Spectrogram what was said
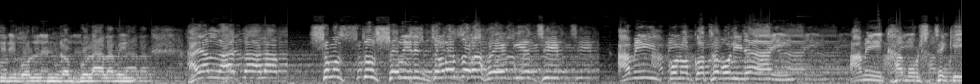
তিনি বললেন রব্বুল আলামিন হায় আল্লাহ সমস্ত শরীর জড়জড় হয়ে গিয়েছি। আমি কোনো কথা বলি নাই। আমি খামোশ থেকে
